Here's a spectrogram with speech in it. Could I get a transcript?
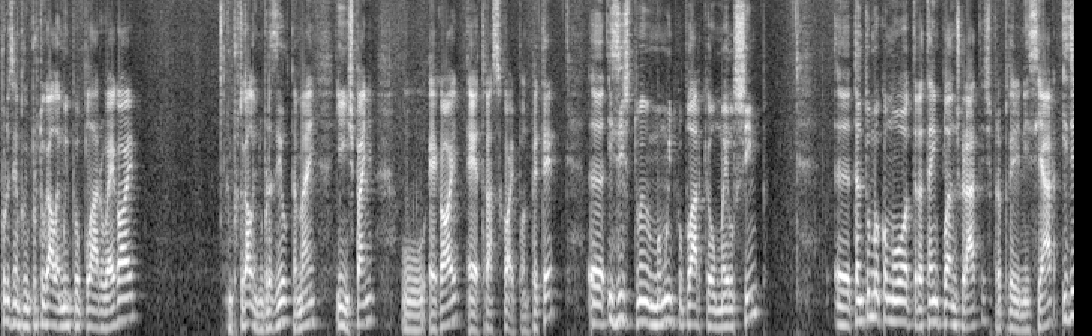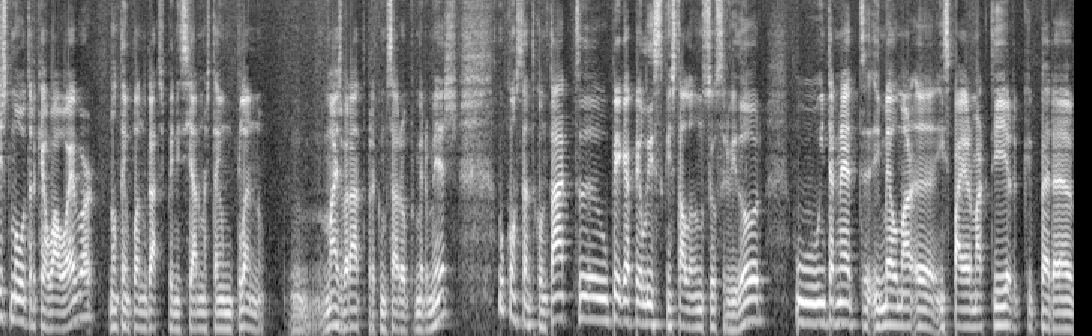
Por exemplo, em Portugal é muito popular o Egoi, em Portugal e no Brasil também, e em Espanha, o Egoi é traçogoi.pt. Uh, eh, existe também uma muito popular que é o MailChimp, Uh, tanto uma como a outra têm planos grátis para poder iniciar. Existe uma outra que é o However, não tem plano grátis para iniciar, mas tem um plano mais barato para começar o primeiro mês, o Constant Contact, o PHP List que instala no seu servidor, o Internet Email Mar uh, Inspire Marketeer que para,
